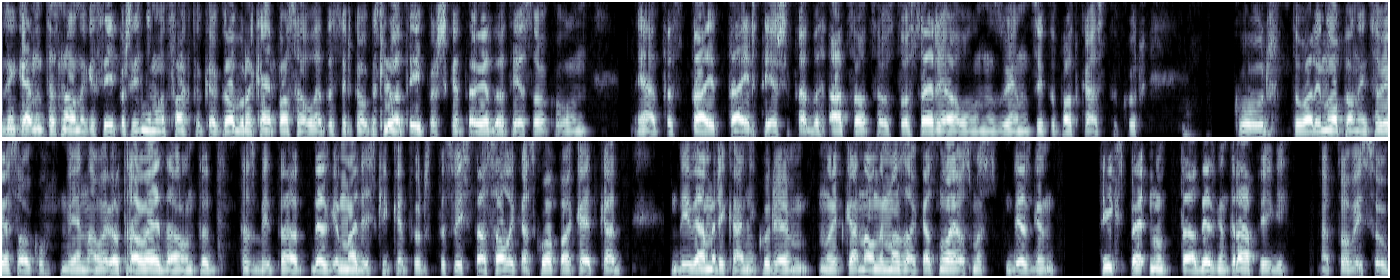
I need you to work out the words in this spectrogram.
zin kā, nu, tas nav nekas īpašs, izņemot faktu, ka Cobra Kai pasaulē tas ir kaut kas ļoti īpašs, ka tev iedot iesauku. Un, jā, tas tā, tā ir tieši tāda atsauce uz to seriālu un uz vienu citu podkāstu, kur kur tu vari nopelnīt savu iesauku vienā vai otrā veidā. Tad tas bija diezgan maģiski, ka tur tas viss tā salikās kopā, ka ir kādi divi amerikāņi, kuriem nu, nav ne mazākās nojausmas, diezgan, spē, nu, diezgan trāpīgi ar to visu.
